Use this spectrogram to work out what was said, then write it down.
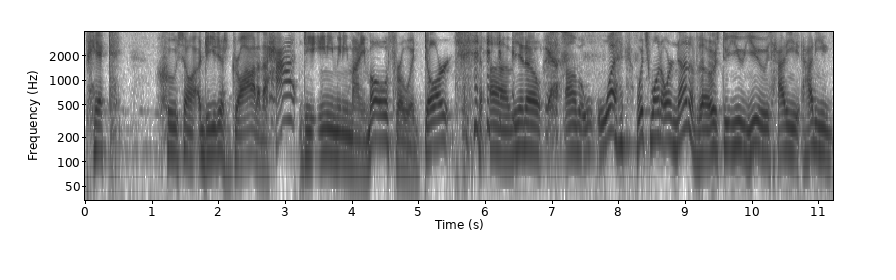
pick who so do you just draw out of the hat do you any meeny miny mo throw a dart um, you know Yeah. um, what which one or none of those do you use how do you how do you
